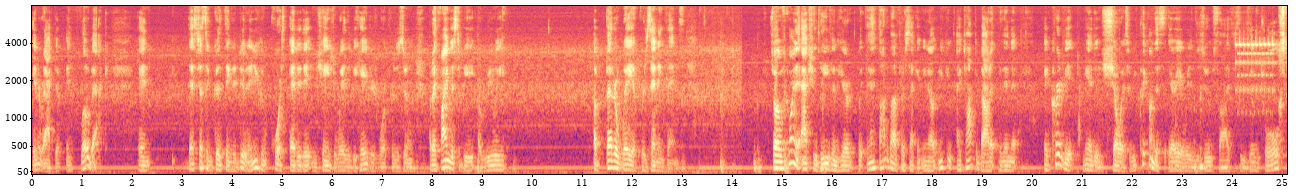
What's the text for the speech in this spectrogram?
interactive, and flow back. And that's just a good thing to do. And you can, of course, edit it and change the way the behaviors work for the Zoom. But I find this to be a really a better way of presenting things. So I was going to actually leave in here, but I thought about it for a second. You know, you can. I talked about it, but then it, it occurred to me, me I didn't show it. So if you click on this area where the zoom slides, you see zoom tools,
